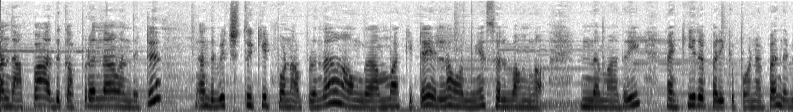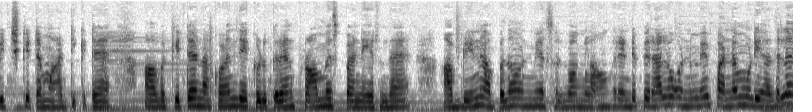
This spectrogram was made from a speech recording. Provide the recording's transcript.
அந்த அப்பா அதுக்கப்புறம் தான் வந்துட்டு அந்த விச் தூக்கிட்டு போன அப்புறம் தான் அவங்க அம்மா கிட்ட எல்லாம் உண்மையாக சொல்லுவாங்களாம். இந்த மாதிரி நான் கீரை பறிக்க போனப்போ அந்த விச் கிட்ட மாட்டிக்கிட்டேன். அவகிட்ட நான் குழந்தைய கொடுக்குறேன்னு ப்ராமிஸ் பண்ணியிருந்தேன் அப்படின்னு அப்போ தான் உண்மையாக சொல்லுவாங்களாம். அவங்க ரெண்டு பேரால் ஒன்றுமே பண்ண முடியாதுல்ல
